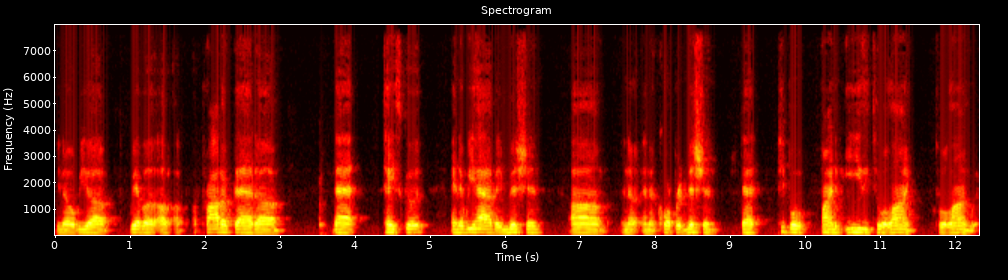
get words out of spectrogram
You know, we uh, we have a, a, a product that uh, that tastes good, and then we have a mission um, and, a, and a corporate mission that people find it easy to align to align with.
